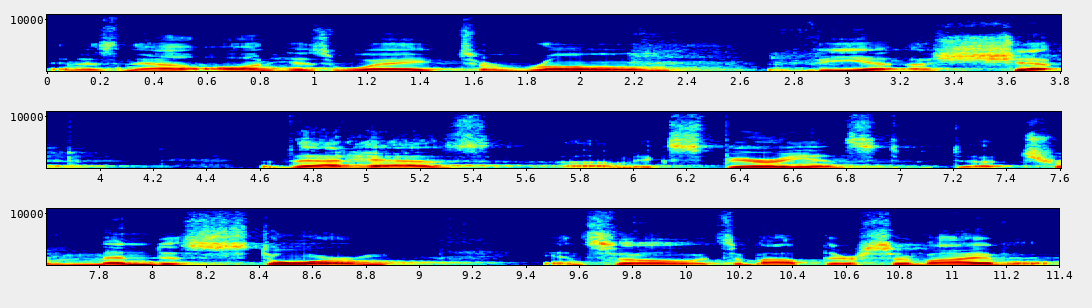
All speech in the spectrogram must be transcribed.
and is now on his way to Rome via a ship that has um, experienced a tremendous storm, and so it's about their survival.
